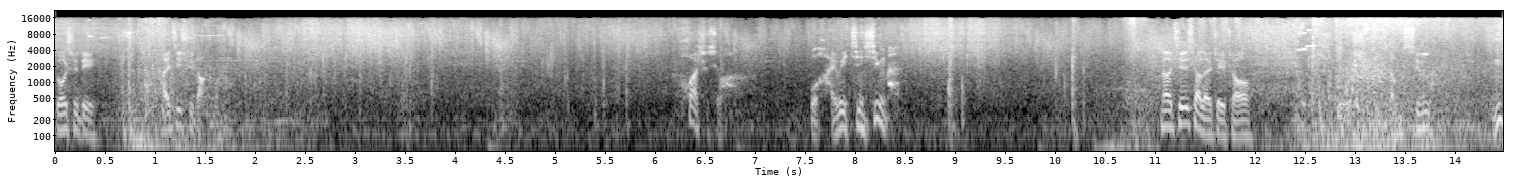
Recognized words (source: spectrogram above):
罗师弟，还继续打吗？华师兄，我还未尽兴呢。那接下来这招，当心了。嗯。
